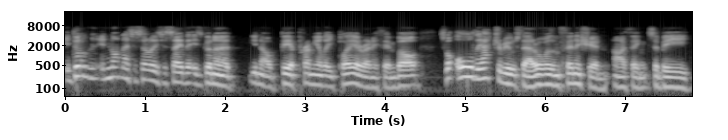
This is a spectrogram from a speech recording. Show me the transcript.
it doesn't. Not necessarily to say that he's going to you know be a Premier League player or anything, but it's got all the attributes there other than finishing. I think to be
